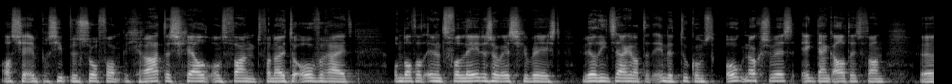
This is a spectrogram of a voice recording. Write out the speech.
Als je in principe een soort van gratis geld ontvangt vanuit de overheid omdat dat in het verleden zo is geweest, wil niet zeggen dat het in de toekomst ook nog zo is. Ik denk altijd van, uh,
